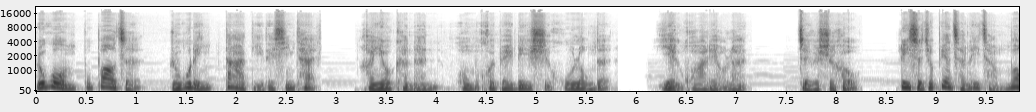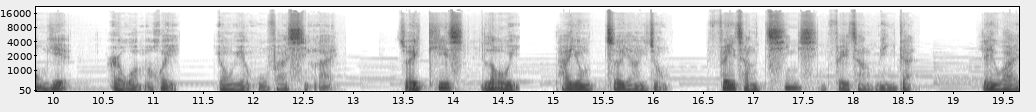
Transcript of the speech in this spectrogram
如果我们不抱着如临大敌的心态，很有可能我们会被历史糊弄得眼花缭乱。这个时候，历史就变成了一场梦魇，而我们会永远无法醒来。所以，Keith Lowe 他用这样一种非常清醒、非常敏感，另外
